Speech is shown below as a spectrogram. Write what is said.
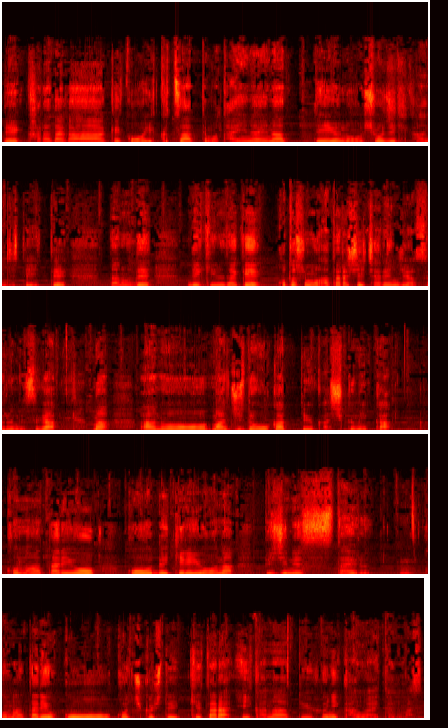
で、体が結構いくつあっても足りないなっていうのを正直感じていて、なので、できるだけ今年も新しいチャレンジはするんですが、まあ、あの、まあ、自動化っていうか仕組み化、このあたりをこうできるようなビジネススタイル、うん、このあたりをこう構築していけたらいいかなというふうに考えております。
